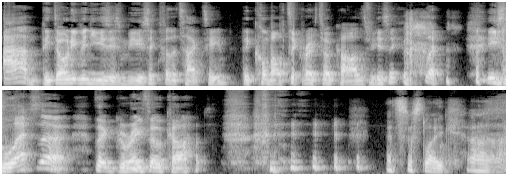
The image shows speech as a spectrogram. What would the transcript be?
And they don't even use his music for the tag team. They come out to Great O'Khan's music. like, he's lesser than Great O'Khan. it's just like uh,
